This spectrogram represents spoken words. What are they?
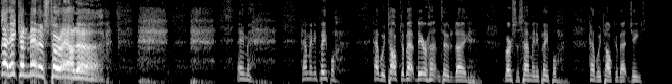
that he can minister out of. Amen. How many people have we talked about deer hunting to today versus how many people have we talked about Jesus?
